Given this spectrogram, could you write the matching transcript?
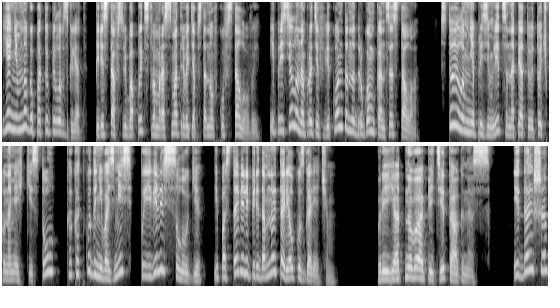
я немного потупила взгляд, перестав с любопытством рассматривать обстановку в столовой, и присела напротив Виконта на другом конце стола. Стоило мне приземлиться на пятую точку на мягкий стул, как откуда ни возьмись, появились слуги и поставили передо мной тарелку с горячим. «Приятного аппетита, Агнес!» И дальше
